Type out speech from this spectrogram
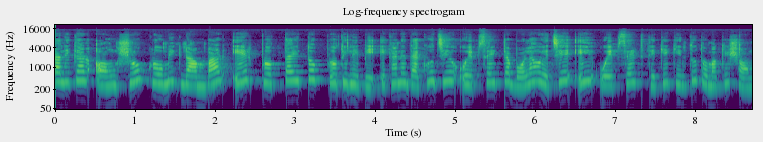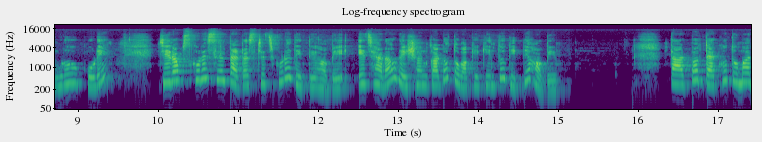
তালিকার অংশ, ক্রমিক নাম্বার, এর প্রত্যায়িত প্রতিলিপি। এখানে দেখো যে ওয়েবসাইটটা বলা হয়েছে, এই ওয়েবসাইট থেকে কিন্তু তোমাকে সংগ্রহ করে জেরক্স করে সেলফ অ্যাটাস্টেজ করে দিতে হবে। এছাড়াও রেশন কার্ডও তোমাকে কিন্তু দিতে হবে। তারপর দেখো তোমার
